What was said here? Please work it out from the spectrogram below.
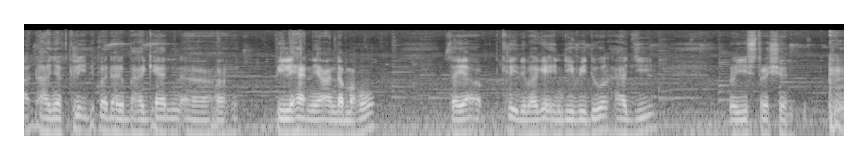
Anda hanya klik di pada bahagian uh, pilihan yang anda mahu. Saya klik di bahagian individual haji registration.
